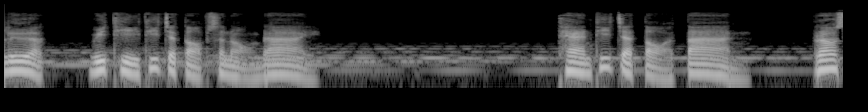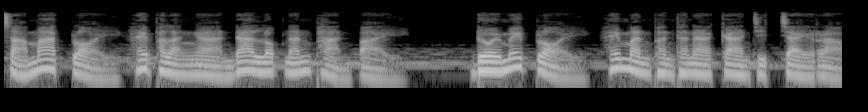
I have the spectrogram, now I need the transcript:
เลือกวิธีที่จะตอบสนองได้ แทนที่จะต่อต้าน เราสามารถปล่อยให้พลังงานด้านลบนั้นผ่านไป โดยไม่ปล่อยให้มันพันธนาการจิตใจเรา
